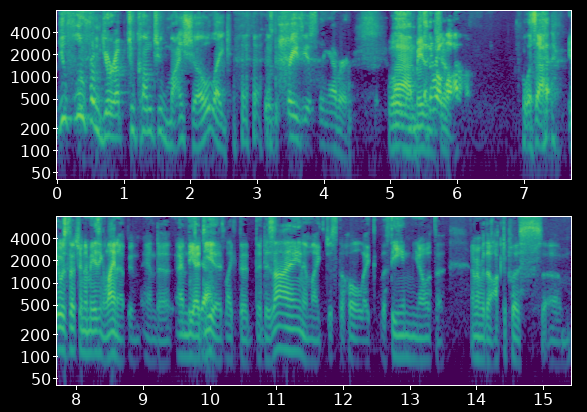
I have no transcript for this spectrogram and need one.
you flew from Europe to come to my show. Like it was the craziest thing ever. Well, it was an Um, amazing there were a lot of them. What's that? It was such an amazing lineup, and and uh, and the idea, like the the design, and like just the whole like the theme. You know, with the I remember the octopus. Um,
